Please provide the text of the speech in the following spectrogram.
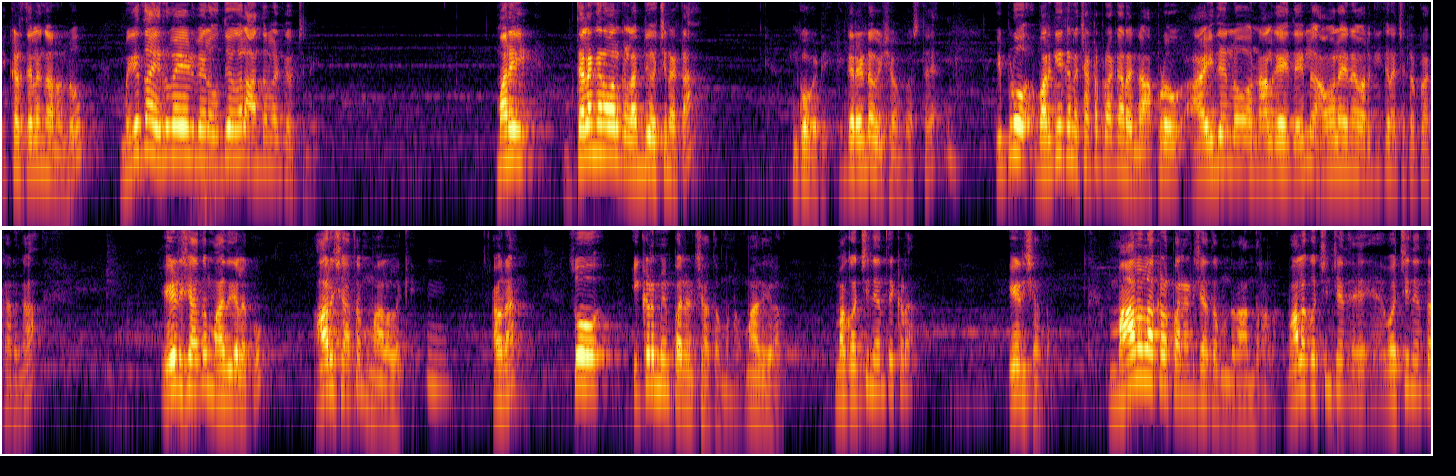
ఇక్కడ తెలంగాణలో మిగతా ఇరవై ఏడు వేల ఉద్యోగాలు ఆంధ్రలోకి వచ్చినాయి. మరి తెలంగాణ వాళ్ళకి లబ్ధి వచ్చినట్ట? ఇంకొకటి ఇంకా రెండో విషయంకి వస్తే ఇప్పుడు వర్గీకరణ చట్ట ప్రకారంగా అప్పుడు ఆ ఐదేళ్ళు నాలుగైదేళ్ళు అమలైన వర్గీకరణ చట్ట ప్రకారంగా ఏడు శాతం మాదిగలకు ఆరు శాతం మాలలకి. అవునా? సో ఇక్కడ మేము పన్నెండు శాతం ఉన్నాం మాదిగలం. మాకు వచ్చింది ఎంత ఇక్కడ? ఏడు శాతం. మాలలు అక్కడ పన్నెండు శాతం ఉన్నారు ఆంధ్రాలో. వాళ్ళకి వచ్చింది వచ్చింది ఎంత?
